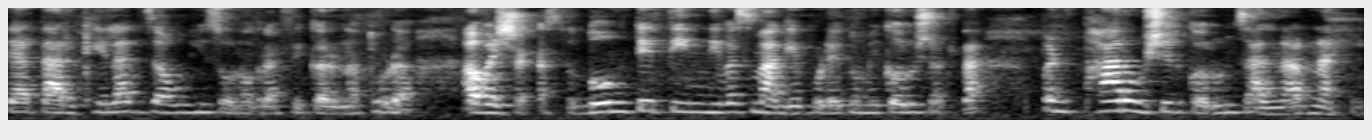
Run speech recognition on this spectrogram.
त्या तारखेलाच जाऊन ही सोनोग्राफी करणं थोडं आवश्यक असतं. दोन ते तीन दिवस मागे पुढे तुम्ही करू शकता पण फार उशीर करून चालणार नाही.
